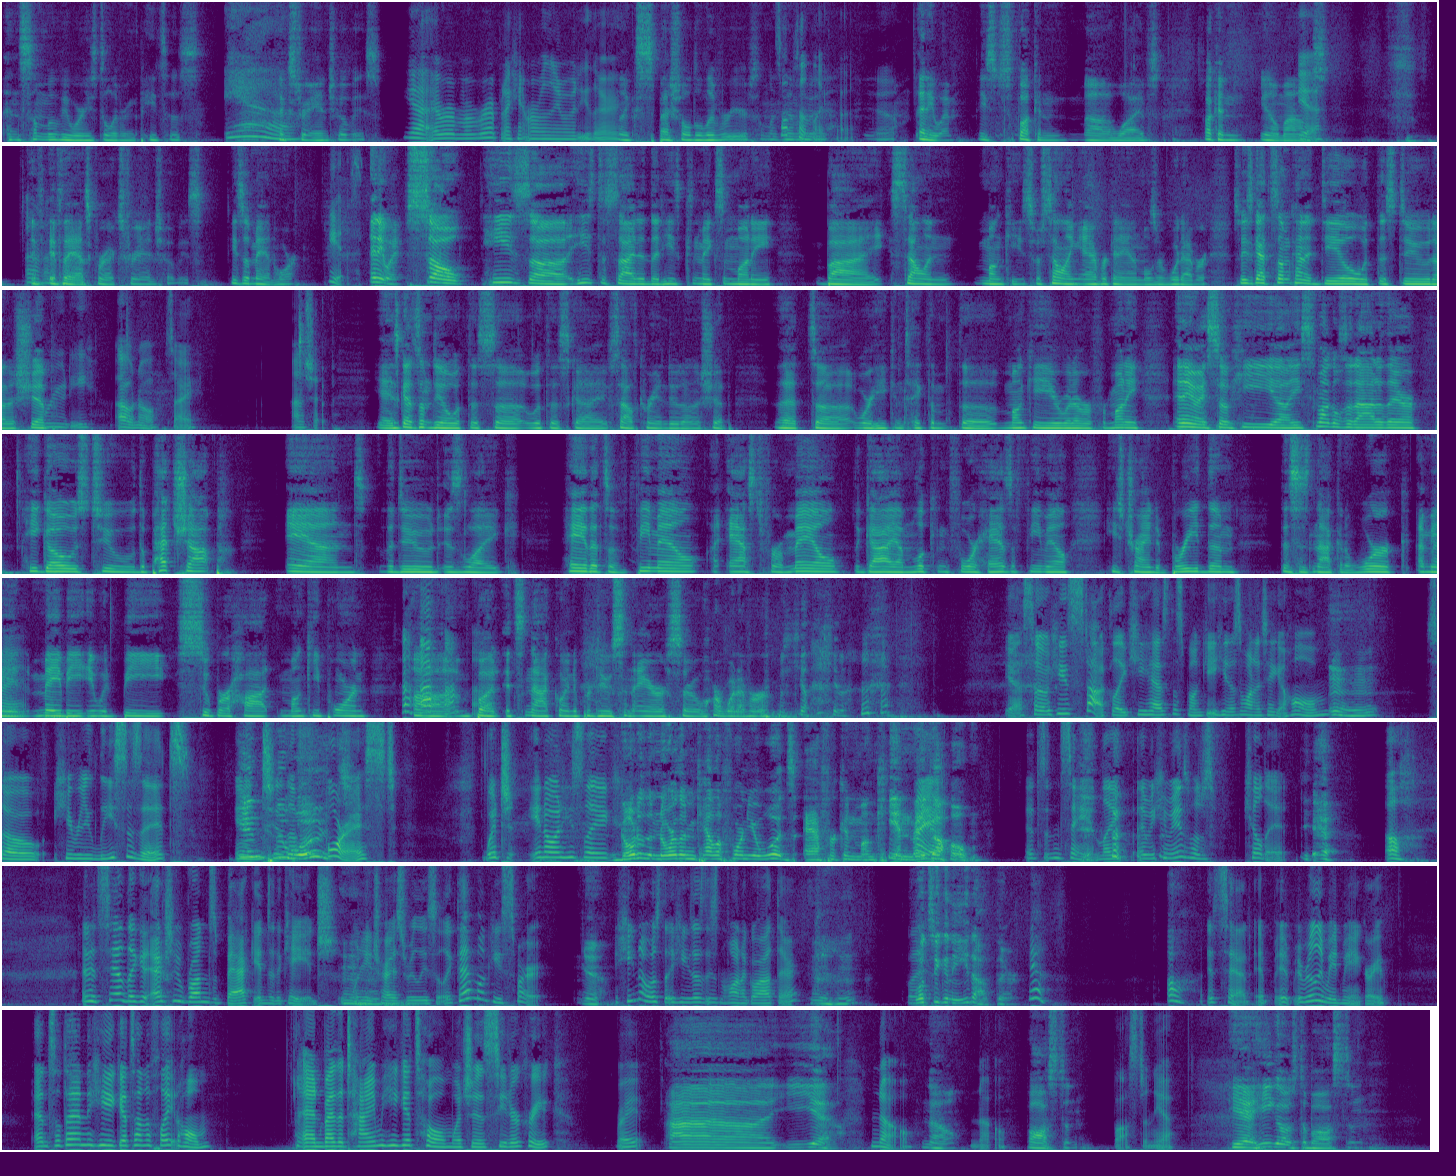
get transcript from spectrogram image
in some movie where he's delivering pizzas, Yeah. extra anchovies, Yeah, I remember it, but I can't remember the name of it either. like special delivery or something like that. Something like that. Yeah. Anyway, he's just fucking uh, wives, fucking you know moms. Yeah. If know. if they ask for extra anchovies, he's a man whore. Yes. Anyway, so he's uh he's decided that he can make some money by selling monkeys or selling African animals or whatever. So he's got some kind of deal with this dude on a ship. Rudy. Oh no, sorry. On a ship. Yeah, he's got some deal with this uh with this guy, South Korean dude on a ship that uh where he can take the the monkey or whatever for money. Anyway, so he uh, he smuggles it out of there. He goes to the pet shop and the dude is like, "Hey, that's a female. I asked for a male. The guy I'm looking for has a female. He's trying to breed them. This is not going to work. I mean, Right. maybe it would be super hot monkey porn, uh, but it's not going to produce an heir, so or whatever. you know. Yeah, so he's stuck. Like he has this monkey, he doesn't want to take it home. Mm-hmm. So he releases it Into into, the the, forest. Which you know, and he's like, Go to the Northern California woods, African monkey, and make a home. it's insane. Like I mean, he may as well just killed it. Yeah. Ugh. And it's sad. Like it actually runs back into the cage when Mm-hmm. he tries to release it. Like that monkey's smart. Yeah. He knows that he doesn't want to go out there. Mm-hmm. What's he going to eat out there? Yeah. Oh, it's sad. It, it, it really made me angry. And so then he gets on a flight home. And by the time he gets home, which is Cedar Creek, right? Uh, yeah. No, No. no. Boston. Boston, yeah. Yeah, he goes to Boston.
